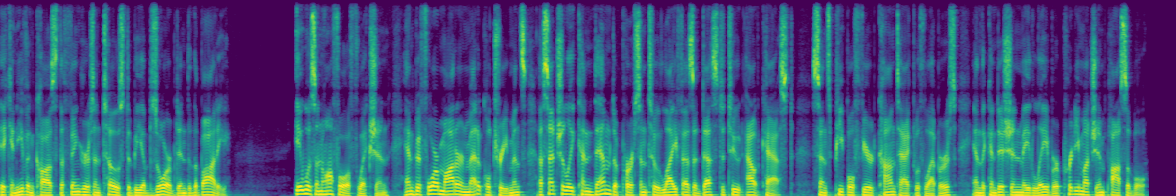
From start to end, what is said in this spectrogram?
It can even cause the fingers and toes to be absorbed into the body. It was an awful affliction, and before modern medical treatments, essentially condemned a person to life as a destitute outcast, since people feared contact with lepers, and the condition made labor pretty much impossible.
